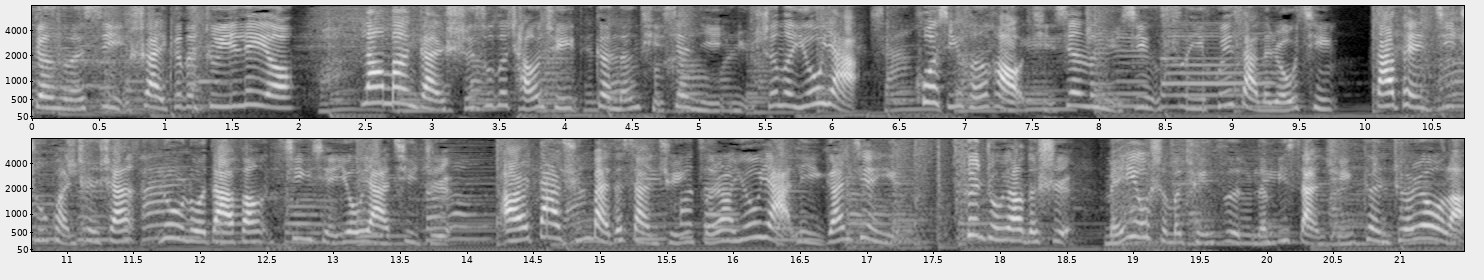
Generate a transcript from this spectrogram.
更能吸引帅哥的注意力哦。浪漫感十足的长裙更能体现你女生的优雅，廓形很好，体现了女性肆意挥洒的柔情。搭配基础款衬衫，落落大方，尽显优雅气质；而大裙摆的伞裙则让优雅立竿见影。更重要的是，没有什么裙子能比伞裙更遮肉了。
